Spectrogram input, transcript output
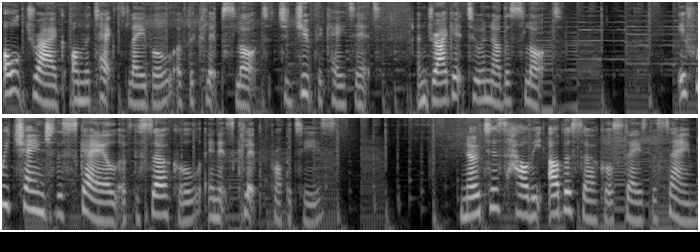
Alt-drag on the text label of the clip slot to duplicate it and drag it to another slot. If we change the scale of the circle in its clip properties, notice how the other circle stays the same.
